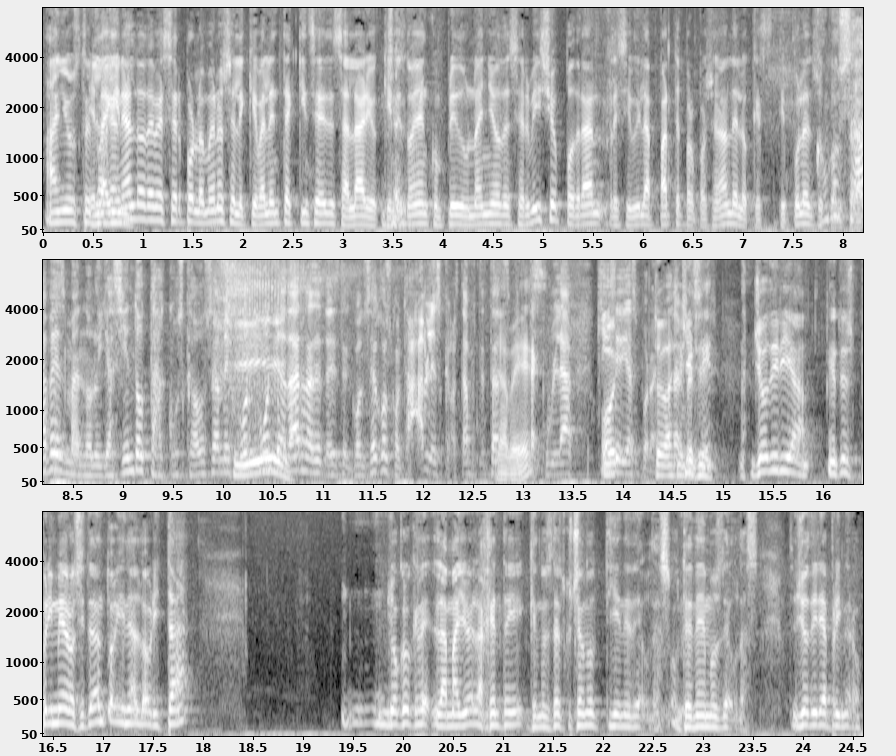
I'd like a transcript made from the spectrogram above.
años te El aguinaldo debe ser por lo menos el equivalente a 15 días de salario. Quienes Sí. no hayan cumplido un año de servicio podrán recibir la parte proporcional de lo que se estipula en su ¿Cómo contrato. sabes, Manolo? Y haciendo tacos, cabrón. O sea, mejor Sí. ponte a dar este, consejos contables, cabrón. Está, está ¿Ya ves? espectacular. 15 Hoy- días por ahí. ¿tú vas a Está bien. 15. invertir? Yo diría, entonces, primero, si te dan tu aguinaldo ahorita, yo creo que la mayoría de la gente que nos está escuchando tiene deudas o tenemos deudas. Entonces, yo diría primero,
